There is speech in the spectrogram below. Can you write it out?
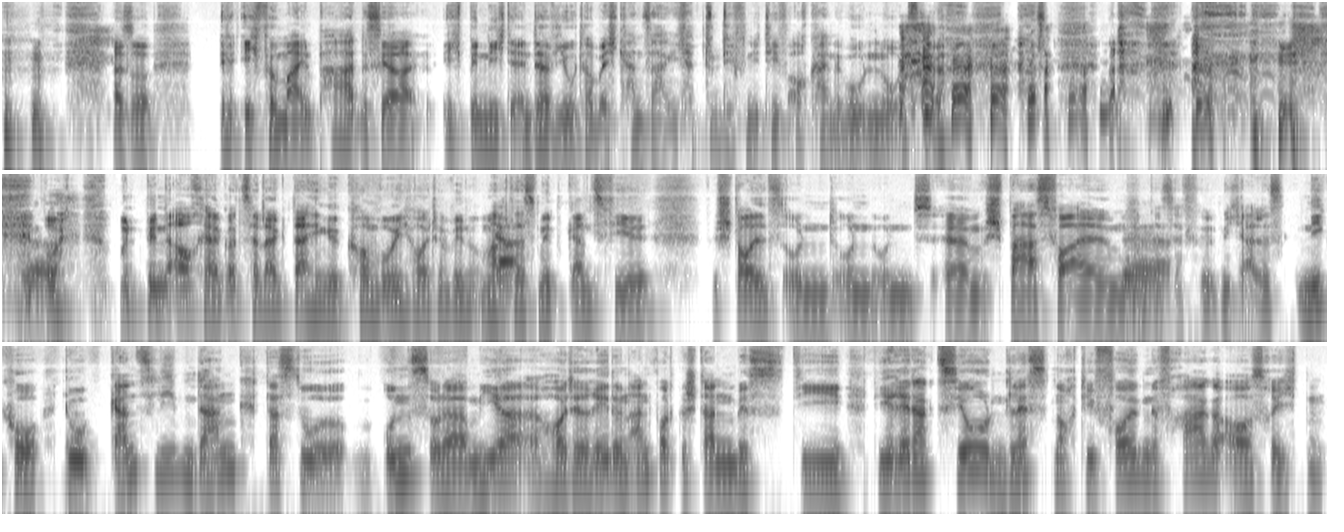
Also ich für meinen Part ist ja, ich bin nicht der Interviewte, aber ich kann sagen, ich habe definitiv auch keine guten Noten ja. und, und, bin auch ja Gott sei Dank dahin gekommen, wo ich heute bin und mache ja. das mit ganz viel Stolz und, und, und ähm, Spaß vor allem. Ja. Und das erfüllt mich alles. Nico, du ganz lieben Dank, dass du uns oder mir heute Rede und Antwort gestanden bist. Die, die Redaktion lässt noch die folgende Frage ausrichten.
